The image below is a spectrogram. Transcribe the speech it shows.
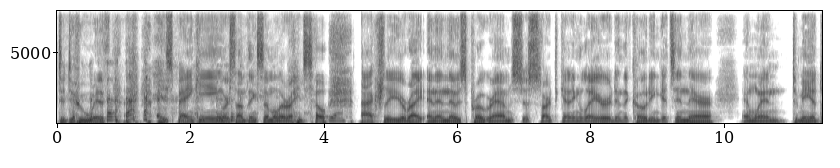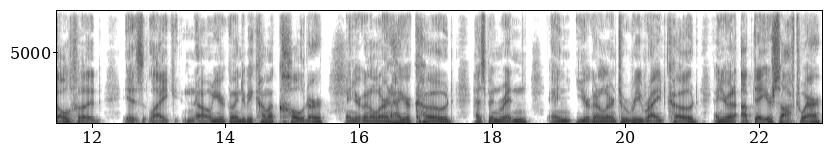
to do with a spanking or something similar, right? So Yeah. actually you're right. And then those programs just start getting layered and the coding gets in there. And when to me, adulthood is like, no, you're going to become a coder and you're going to learn how your code has been written and you're going to learn to rewrite code and you're going to update your software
